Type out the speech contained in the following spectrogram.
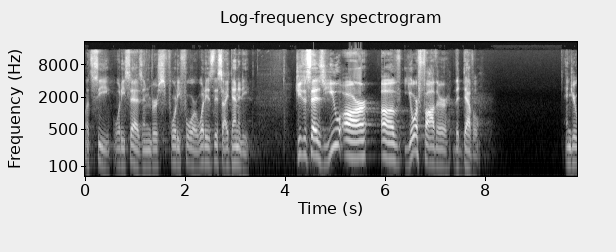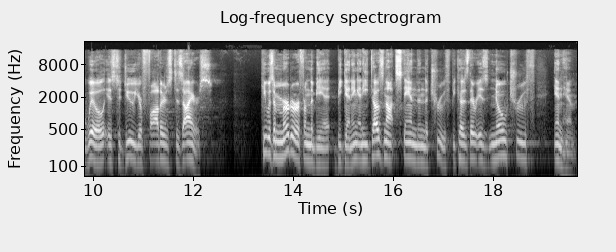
Let's see what he says in verse 44. What is this identity? Jesus says, You are of your father, the devil, and your will is to do your father's desires. He was a murderer from the beginning, and he does not stand in the truth because there is no truth in him.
